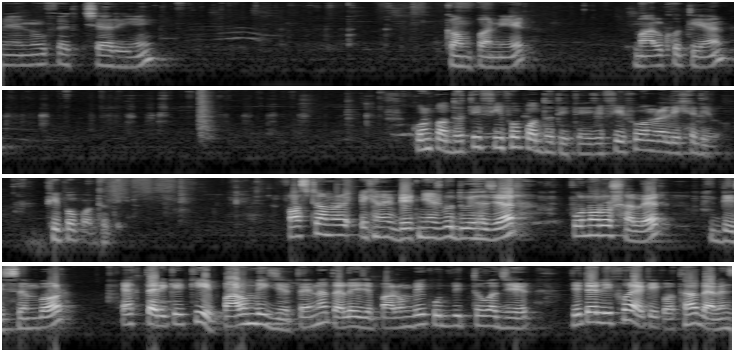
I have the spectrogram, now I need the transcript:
ম্যানুফ্যাকচারিং কোম্পানির মাল খতিয়ান কোন পদ্ধতি? ফিফো পদ্ধতিতে, এই যে ফিফো আমরা লিখে দিব। ফিফো পদ্ধতি। ফার্স্টে আমরা এখানে ডেট নিয়ে আসব দুই হাজার পনেরো সালের ডিসেম্বর। এক তারিখে কি? প্রারম্ভিক জের, তাই না? তাহলে এই যে প্রারম্ভিক উদ্বৃত্ত বা জের, যেটা লিখো একই কথা ব্যালেন্স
